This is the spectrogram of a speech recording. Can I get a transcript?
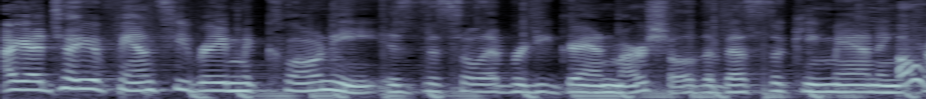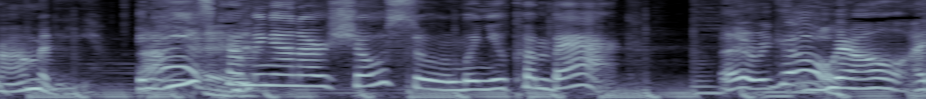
I got to tell you, Fancy Ray McCloney is the celebrity grand marshal, the best looking man in oh, comedy. and he's coming on our show soon when you come back. There we go. Well, I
